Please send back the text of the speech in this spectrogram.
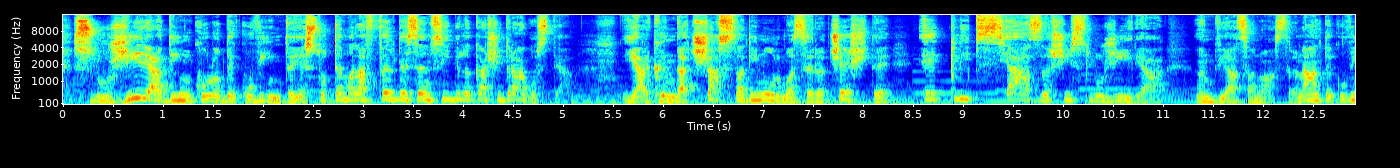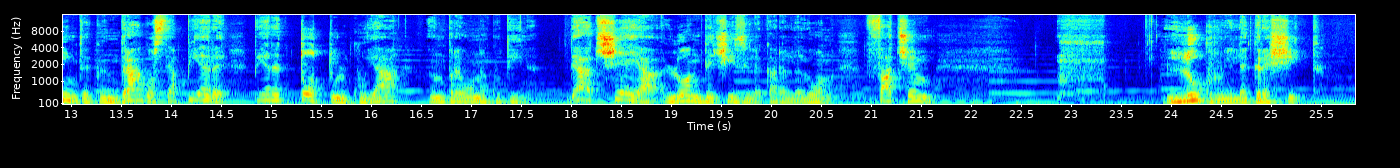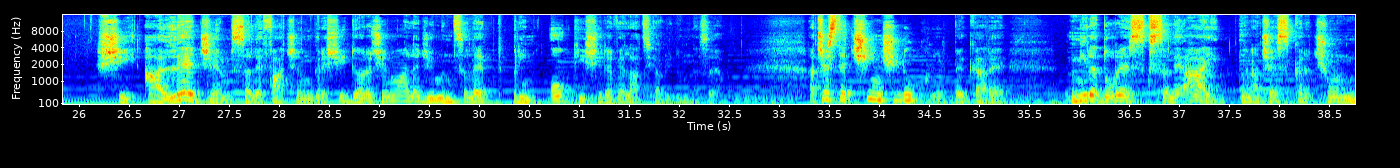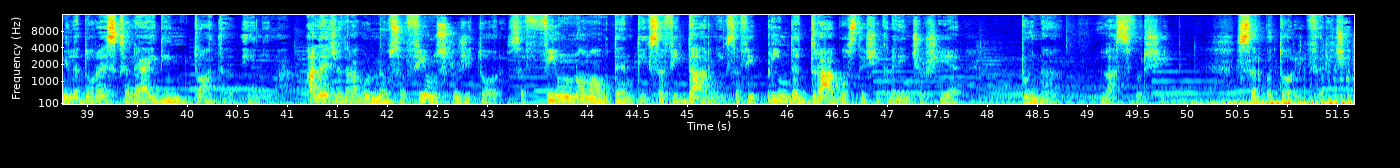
Slujirea dincolo de cuvinte este o temă la fel de sensibilă ca și dragostea. Iar când aceasta din urmă se răcește, eclipsează și slujirea în viața noastră. În alte cuvinte, când dragostea piere, piere totul cu ea împreună cu tine. De aceea luăm deciziile care le luăm, facem lucrurile greșit și alegem să le facem greșit, deoarece nu alegem înțelept prin ochii și revelația lui Dumnezeu. Aceste cinci lucruri pe care mi le doresc să le ai în acest Crăciun, mi le doresc să le ai din toată inima. Alege, dragul meu, să fii un slujitor, să fii un om autentic, să fii darnic, să fii plin de dragoste și credincioșie până la sfârșit. Sărbători fericite!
